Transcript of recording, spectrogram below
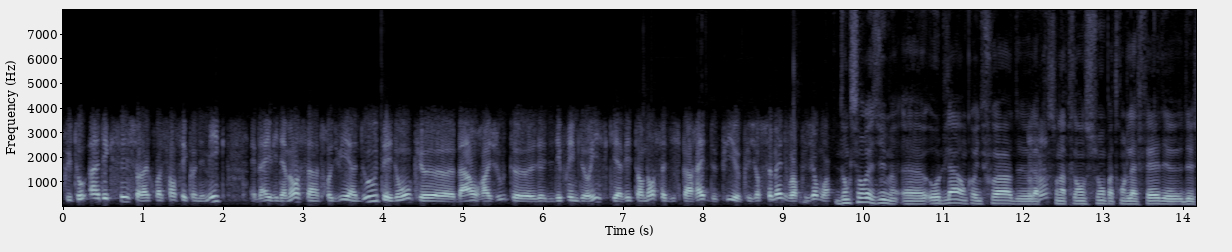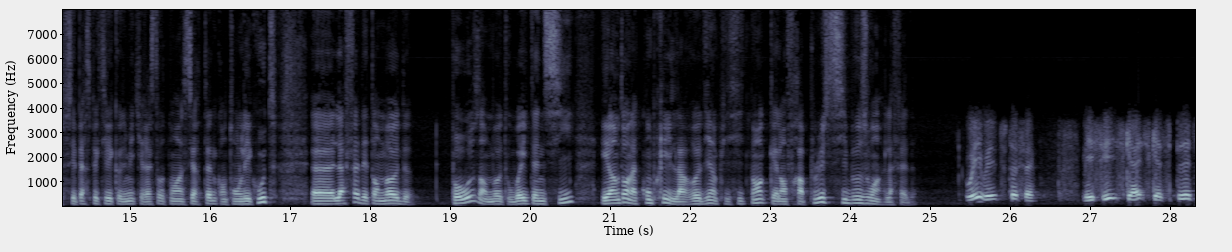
plutôt indexés sur la croissance économique, eh ben évidemment, ça introduit un doute et donc, euh, bah, on rajoute euh, des primes de risque qui avaient tendance à disparaître depuis plusieurs semaines, voire plusieurs mois. Donc, si on résume, au-delà encore une fois de Mhm. son appréhension, patron de la Fed, de, de, ses perspectives économiques qui restent hautement incertaines quand on l'écoute. Euh, la Fed est en mode pause, en mode wait and see, et en même temps on a compris, il l'a redit implicitement, qu'elle en fera plus si besoin, la Fed. Oui, oui, tout à fait. Mais ce qui a, ce qui a peut-être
